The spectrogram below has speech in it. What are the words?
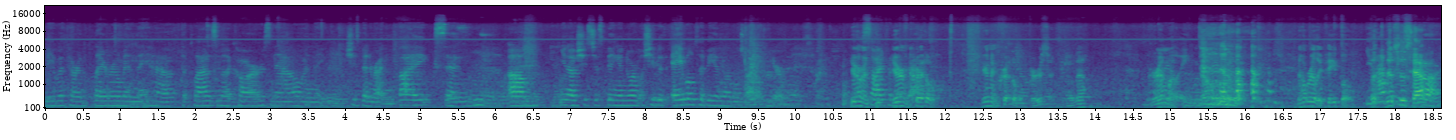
be with her in the playroom and they have the plasma cars now and they, she's been riding bikes and, um, you know, she's just being a normal, she was able to be a normal child here. You're, an- from you're incredible. You're an incredible person, you know that? Grandma, Really? no, really. no, really, people. You to this is hap-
